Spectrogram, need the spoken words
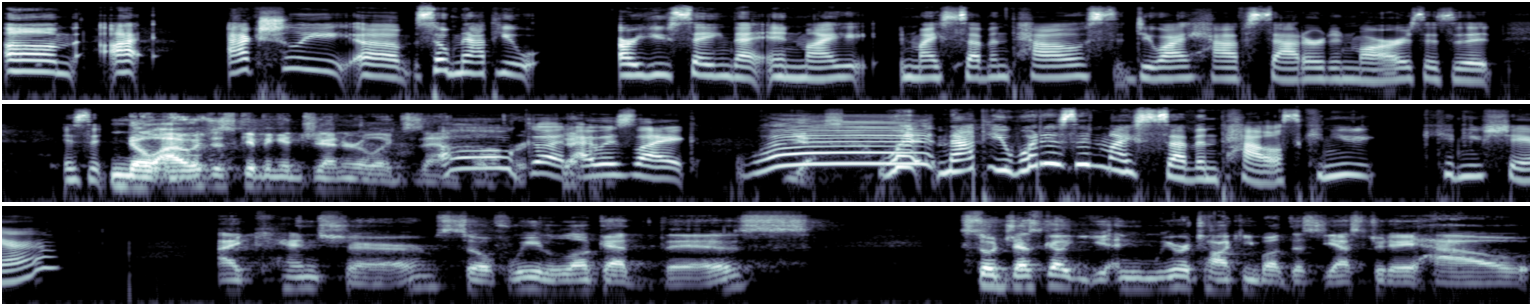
Um, I Actually, um, so Matthew, are you saying that in my in my seventh house, do I have Saturn and Mars? Is it is it No, I was just giving a general example. Oh, good. I was like, what? Yes. What Matthew, what is in my seventh house? Can you can you share? I can share. So if we look at this, so Jessica, and we were talking about this yesterday, how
